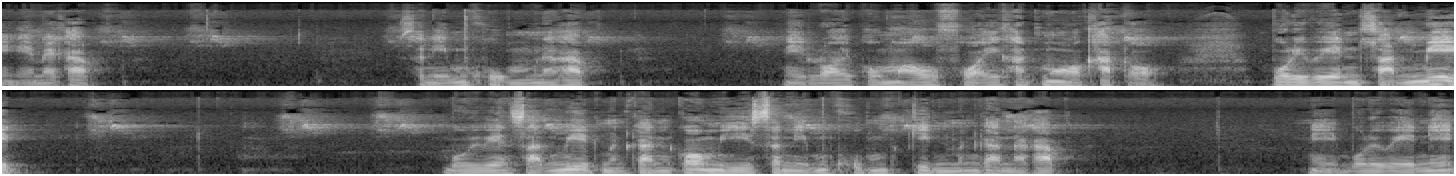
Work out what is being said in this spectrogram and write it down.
นี่เห็นไหมครับ สนิมขุมนะครับ นี่รอยผมเอาฝอยขัดหม้อขัดออก บริเวณสันมีด บริเวณสันมีดเหมือนกัน ก็มีสนิมขุมกินเหมือนกันนะครับ นี่บริเวณนี้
